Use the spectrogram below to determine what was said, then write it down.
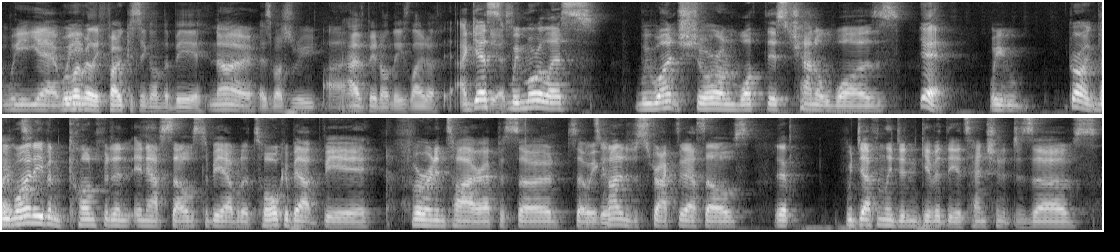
We yeah we, we, weren't really focusing on the beer no. as much as we have been on these later. I guess Yes. we more or less we weren't sure on what this channel was. Yeah, We growing we weren't even confident in ourselves to be able to talk about beer for an entire episode, so That's we kind of distracted ourselves. Yep. We definitely didn't give it the attention it deserves.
